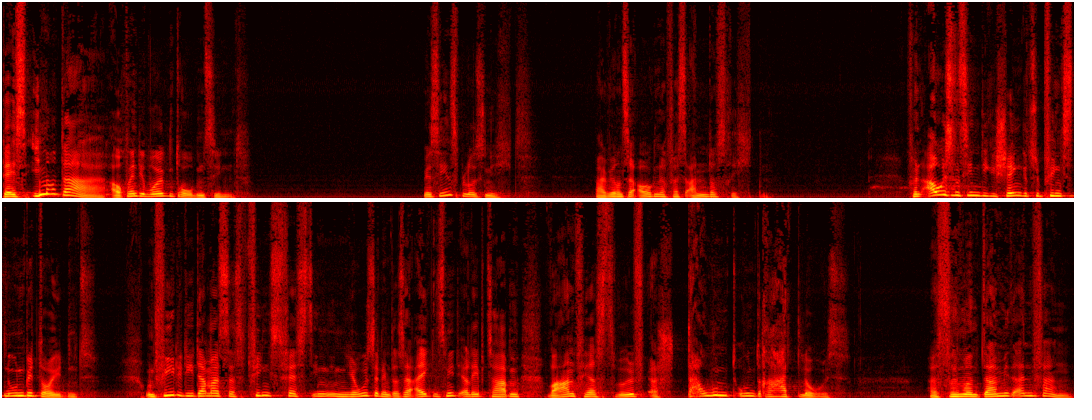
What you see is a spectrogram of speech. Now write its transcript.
Der ist immer da, auch wenn die Wolken droben sind. Wir sehen es bloß nicht, weil wir unsere Augen auf was anderes richten. Von außen sind die Geschenke zu Pfingsten unbedeutend. Und viele, die damals das Pfingstfest in, in Jerusalem, das Ereignis miterlebt haben, waren, Vers 12, erstaunt und ratlos. Was soll man damit anfangen?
